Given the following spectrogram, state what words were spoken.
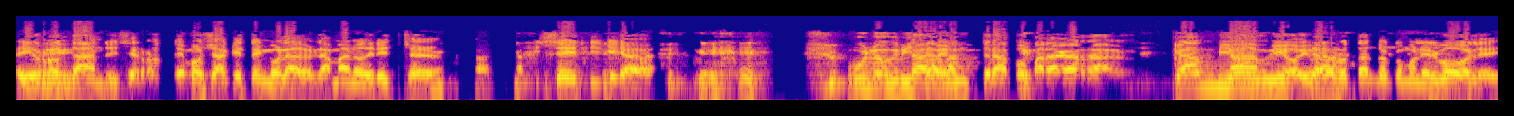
ahí rotando, y dice, rotemos ya que tengo la, mano derecha la miseria. Uno gritaba un trapo para agarrar. Cambio, cambio, iba rotando como en el vole.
